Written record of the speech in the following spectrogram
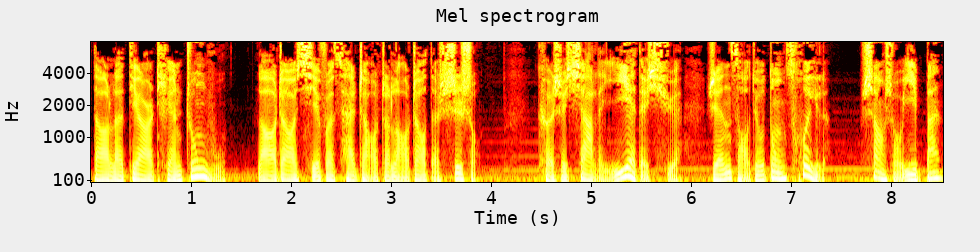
到了第二天中午，老赵媳妇才找着老赵的尸首，可是下了一夜的雪，人早就冻脆了，上手一扳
